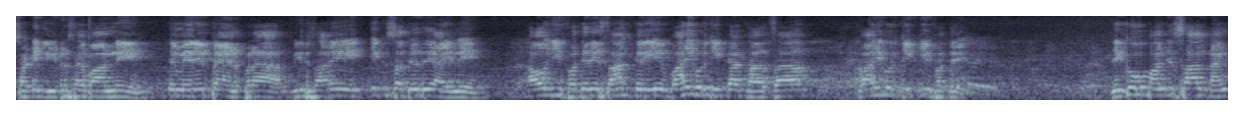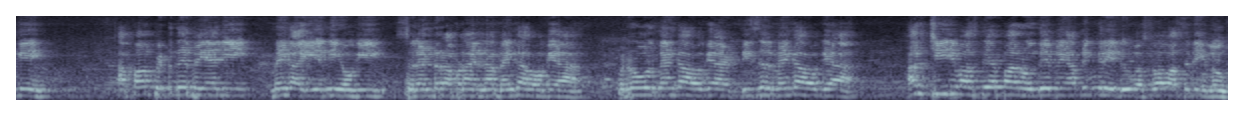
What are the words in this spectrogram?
ਸਾਡੇ ਲੀਡਰ ਸਾਹਿਬਾਨ ਨੇ ਤੇ ਮੇਰੇ ਭੈਣ ਭਰਾ ਵੀਰ ਸਾਰੇ ਇੱਕ ਸੱਦੇ ਤੇ ਆਏ ਨੇ। ਆਓ ਜੀ ਫਤਿਹ ਦੇ ਸਾਂਝ ਕਰੀਏ। ਵਾਹਿਗੁਰੂ ਜੀ ਕਾ ਖਾਲਸਾ ਵਾਹਿਗੁਰੂ ਜੀ ਕੀ ਫਤਿਹ। ਦੇਖੋ 5 ਸਾਲ ਲੰਘੇ। ਆਪਾਂ ਪਿੱਟਦੇ ਪਏ ਆ ਜੀ ਮਹਿੰਗਾਈ ਇੰਨੀ ਹੋ ਗਈ ਸਿਲੰਡਰ ਆਪਣਾ ਇੰਨਾ ਮਹਿੰਗਾ ਹੋ ਗਿਆ ਪੈਟਰੋਲ ਮਹਿੰਗਾ ਹੋ ਗਿਆ ਡੀਜ਼ਲ ਮਹਿੰਗਾ ਹੋ ਗਿਆ। ਹਰ ਚੀਜ਼ ਵਾਸਤੇ ਆਪਾਂ ਰੋਂਦੇ ਪਏ ਆ, ਆਪਣੀ ਘਰੇਲੂ ਵਸਤੂਆਂ ਵਾਸਤੇ ਦੇਖ ਲਓ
